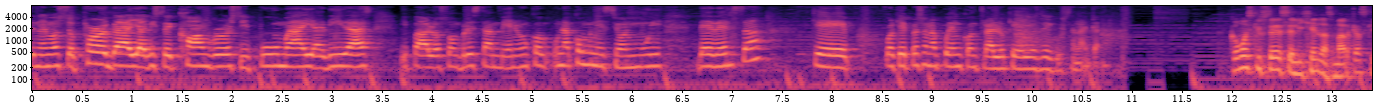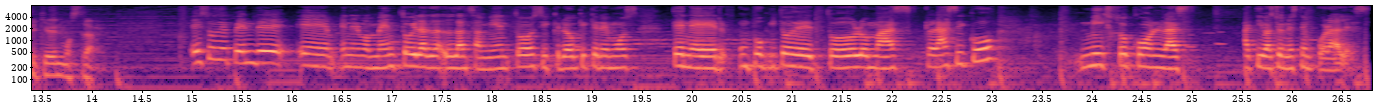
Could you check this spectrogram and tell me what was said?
tenemos Superga, ya viste Converse y Puma y Adidas. Y para los hombres también una combinación muy diversa que cualquier persona puede encontrar lo que a ellos les gustan acá. ¿Cómo es que ustedes eligen las marcas que quieren mostrar? Eso depende eh, en el momento y los lanzamientos y creo que queremos tener un poquito de todo lo más clásico mixto con las activaciones temporales.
